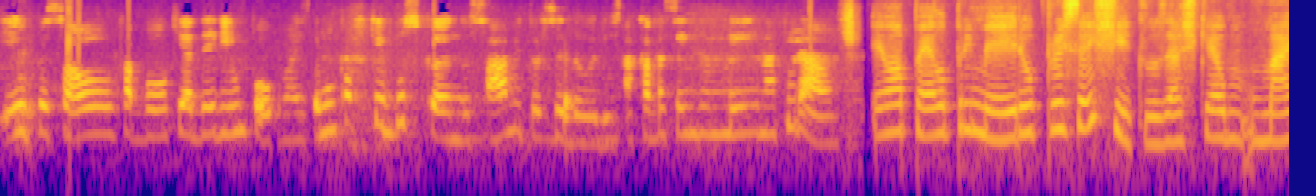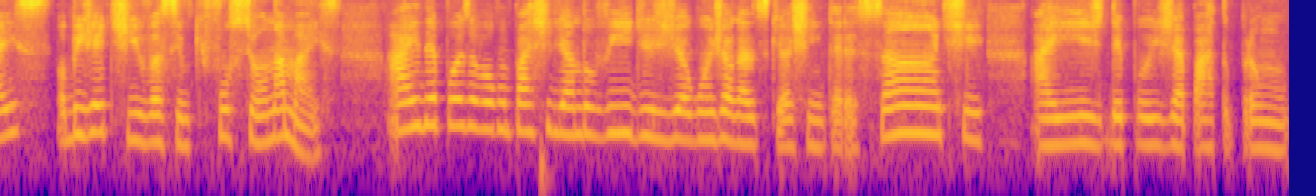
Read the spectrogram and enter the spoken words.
e o pessoal acabou que aderiu um pouco, mas eu nunca fiquei buscando, sabe, torcedores. Acaba sendo meio natural. Eu apelo primeiro pros seis títulos. Acho que é o mais objetivo, assim, o que funciona mais. Aí depois eu vou compartilhando vídeos de algumas jogadas que eu achei interessante. Aí depois já parto para um,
